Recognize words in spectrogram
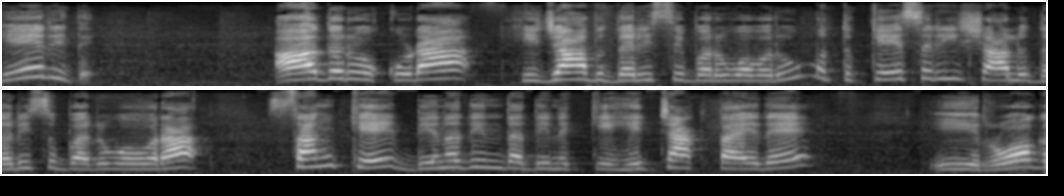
ಹೇರಿದೆ. ಆದರೂ ಕೂಡ ಹಿಜಾಬ್ ಧರಿಸಿ ಬರುವವರು ಮತ್ತು ಕೇಸರಿ ಶಾಲು ಧರಿಸಿ ಬರುವವರ ಸಂಖ್ಯೆ ದಿನದಿಂದ ದಿನಕ್ಕೆ ಹೆಚ್ಚಾಗ್ತಾ ಇದೆ. ಈ ರೋಗ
